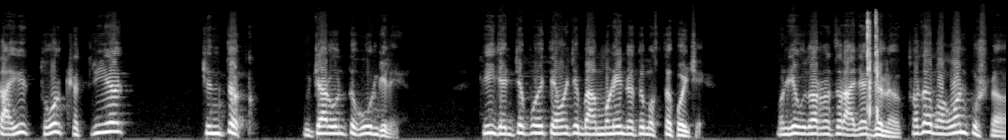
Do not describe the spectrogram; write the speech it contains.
काही थोर क्षत्रिय चिंतक विचारवंत होऊन गेले की ज्यांच्यापुढे तेव्हाचे ब्राह्मणही नतमस्तक व्हायचे. म्हणजे उदाहरणार्थ राजा जनक स्वतः भगवान कृष्ण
